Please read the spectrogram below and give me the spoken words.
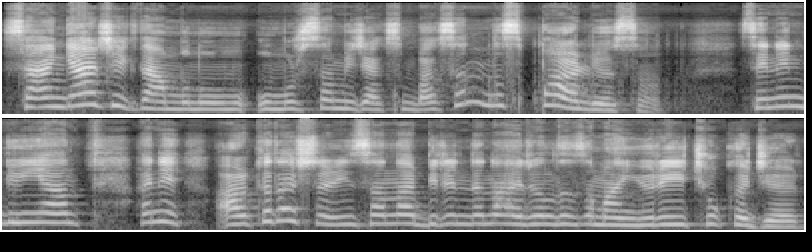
sen gerçekten bunu um- umursamayacaksın. Baksana nasıl parlıyorsun. Senin dünyan hani arkadaşlar insanlar birinden ayrıldığı zaman yüreği çok acır.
